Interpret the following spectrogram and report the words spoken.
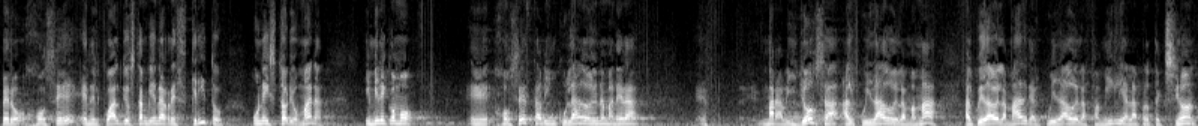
Pero José, en el cual Dios también ha reescrito una historia humana. Y mire cómo eh, José está vinculado de una manera eh, maravillosa al cuidado de la mamá, al cuidado de la madre, al cuidado de la familia, a la protección,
